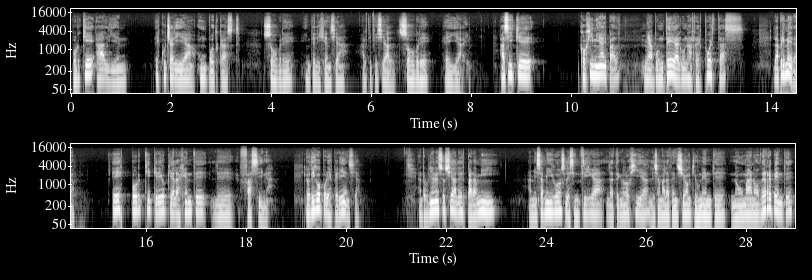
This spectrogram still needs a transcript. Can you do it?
por qué alguien escucharía un podcast sobre inteligencia artificial, sobre AI. Así que cogí mi iPad, me apunté algunas respuestas la primera es porque creo que a la gente le fascina. Lo digo por experiencia. En reuniones sociales, para mí, a mis amigos les intriga la tecnología, les llama la atención que un ente no humano de repente,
